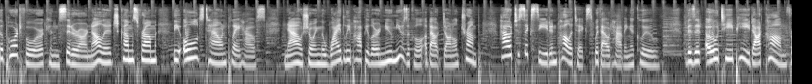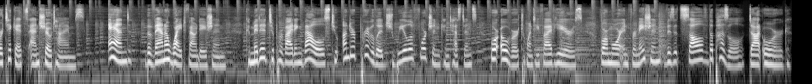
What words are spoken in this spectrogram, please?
Support for Consider Our Knowledge comes from the Old Town Playhouse, now showing the widely popular new musical about Donald Trump, How to Succeed in Politics Without Having a Clue. Visit OTP.com for tickets and showtimes. And the Vanna White Foundation committed to providing vowels to underprivileged Wheel of Fortune contestants for over 25 years. For more information, visit solvethepuzzle.org.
